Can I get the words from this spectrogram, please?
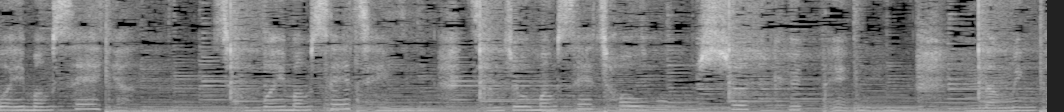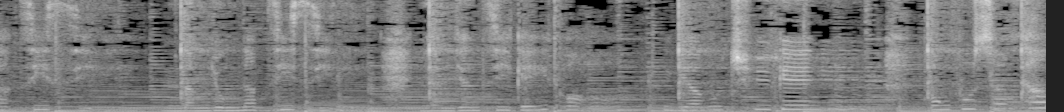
為某些人，曾為某些情，曾做某些草率決定。能明白之時，能容納之時，人人自己各有處境。同負上感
